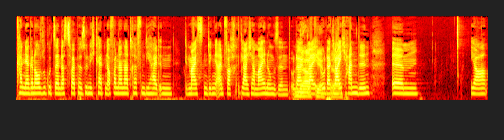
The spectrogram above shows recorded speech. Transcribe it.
kann ja genauso gut sein, dass zwei Persönlichkeiten aufeinandertreffen, die halt in den meisten Dingen einfach gleicher Meinung sind oder, Ja, gleich, okay, oder ja. gleich handeln. Ähm, ja,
